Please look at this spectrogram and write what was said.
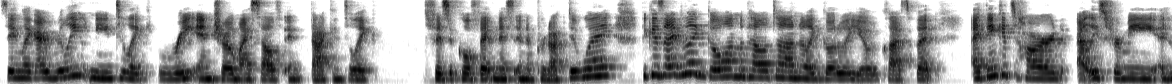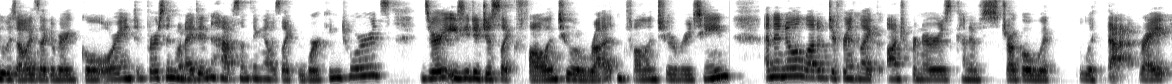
saying like I really need to like re-intro myself and back into like physical fitness in a productive way because I'd like go on the Peloton or like go to a yoga class, but I think it's hard, at least for me, who was always like a very goal oriented person, when I didn't have something I was like working towards, it's very easy to just like fall into a rut and fall into a routine. And I know a lot of different like entrepreneurs kind of struggle with with that, right?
